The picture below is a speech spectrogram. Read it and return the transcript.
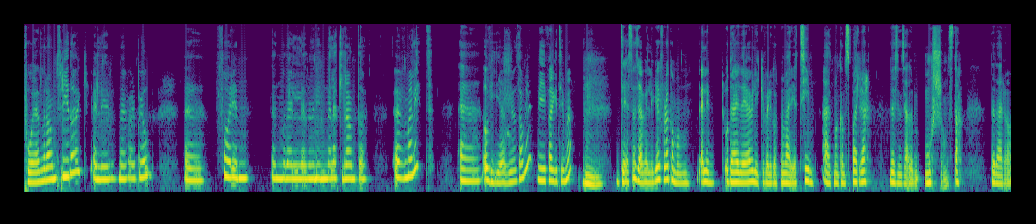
på en eller annen fridag, eller når jeg er ferdig på jobb, eh, får inn en modell eller en venninne eller et eller annet og øver meg litt. Eh, og vi øver jo sammen, vi i fargeteamet. Det syns jeg er veldig gøy, for da kan man eller, Og det er det jeg liker veldig godt med å være i et team, er at man kan sparre. Det syns jeg er det morsomste. Det der å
